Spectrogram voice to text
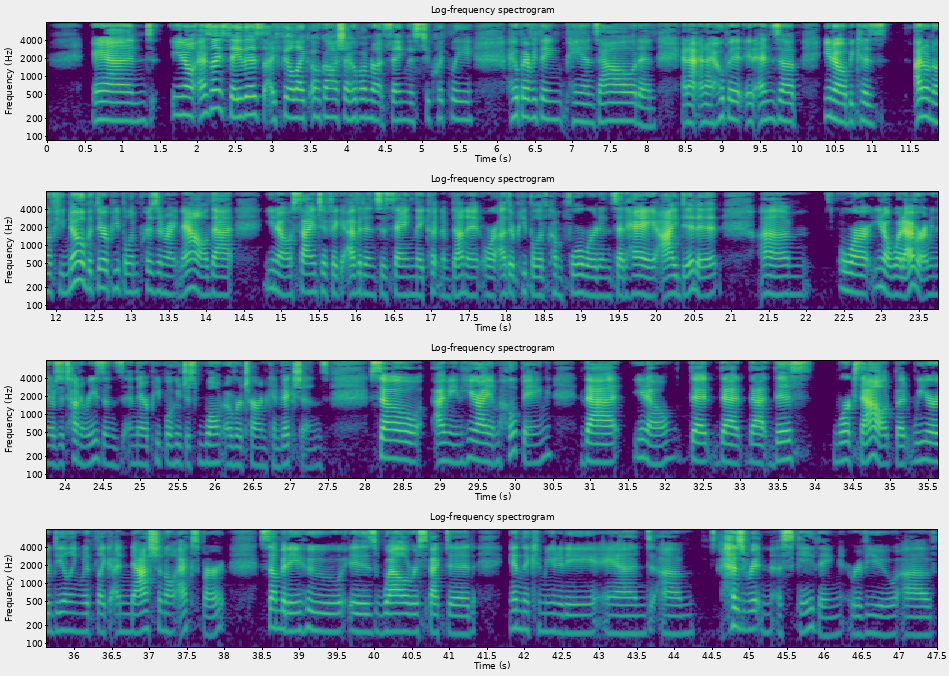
And, you know, as I say this, I feel like, oh gosh, I hope I'm not saying this too quickly. I hope everything pans out and and I and I hope it, it ends up, you know, because I don't know if you know, but there are people in prison right now that, you know, scientific evidence is saying they couldn't have done it, or other people have come forward and said, hey, I did it. Um, or, you know, whatever. I mean, there's a ton of reasons, and there are people who just won't overturn convictions. So, I mean, here I am hoping that, you know, that, that, that this works out, but we are dealing with like a national expert somebody who is well respected in the community and um, has written a scathing review of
